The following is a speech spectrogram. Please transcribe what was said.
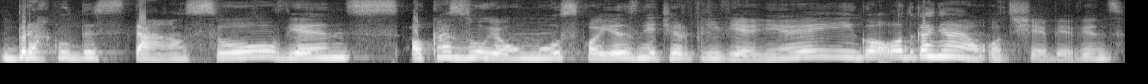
braku dystansu, więc okazują mu swoje zniecierpliwienie i go odganiają od siebie, więc,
